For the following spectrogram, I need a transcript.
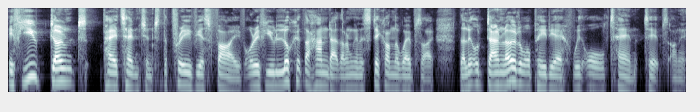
If you don't pay attention to the previous five, or if you look at the handout that I'm going to stick on the website, the little downloadable PDF with all 10 tips on it,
